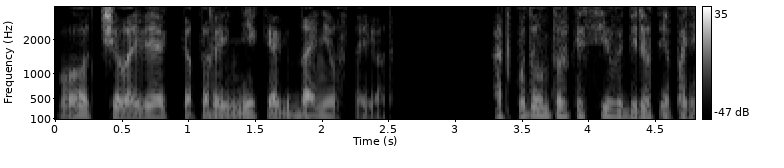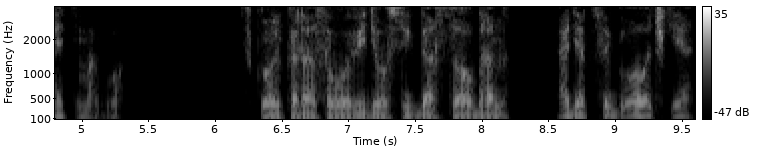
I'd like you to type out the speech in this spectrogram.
Вот человек, который никогда не устает. Откуда он только силы берет, я понять не могу. Сколько раз его видел, всегда собран, одет с иголочки.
